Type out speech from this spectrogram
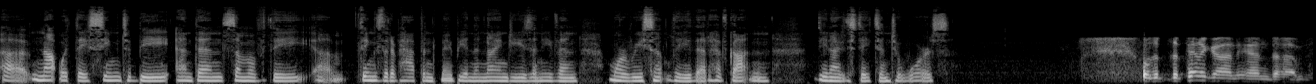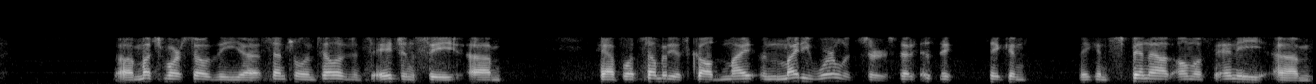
uh, not what they seem to be, and then some of the um, things that have happened maybe in the 90s and even more recently that have gotten the United States into wars? Well, the, the Pentagon and um, uh, much more so the uh, Central Intelligence Agency um, have what somebody has called might, mighty Wurlitzers. That is, they, they can they can spin out almost any um,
